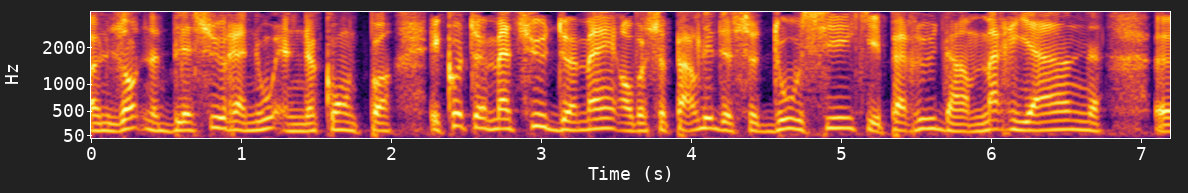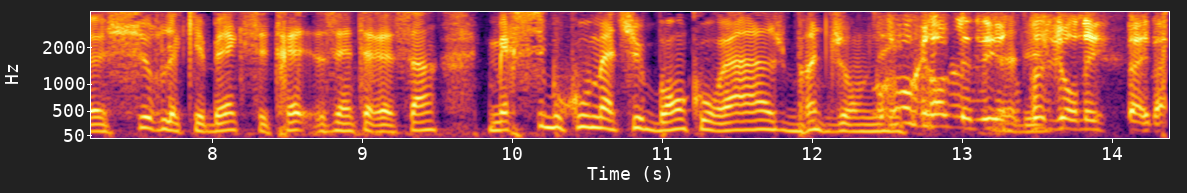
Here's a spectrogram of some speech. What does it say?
Euh, nous autres, notre blessure à nous, elle ne compte pas. Écoute, Mathieu, demain, on va se parler de ce dossier qui est paru dans Marianne euh, sur le Québec. C'est très intéressant. Merci beaucoup, Mathieu. Bon courage. Bonne journée. Au grand plaisir. Bonne journée. Bye bye.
